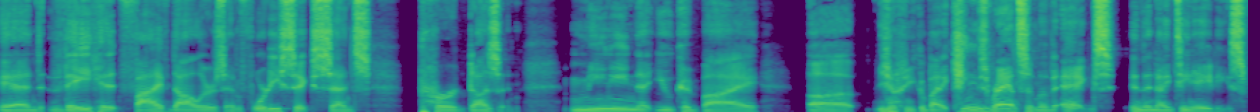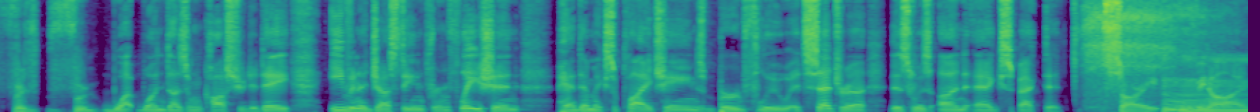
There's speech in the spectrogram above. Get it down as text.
and they hit $5.46 per dozen meaning that you could buy uh you know you could buy a king's ransom of eggs in the 1980s for for what one dozen would cost you today even adjusting for inflation pandemic supply chains bird flu etc this was unexpected sorry moving on.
